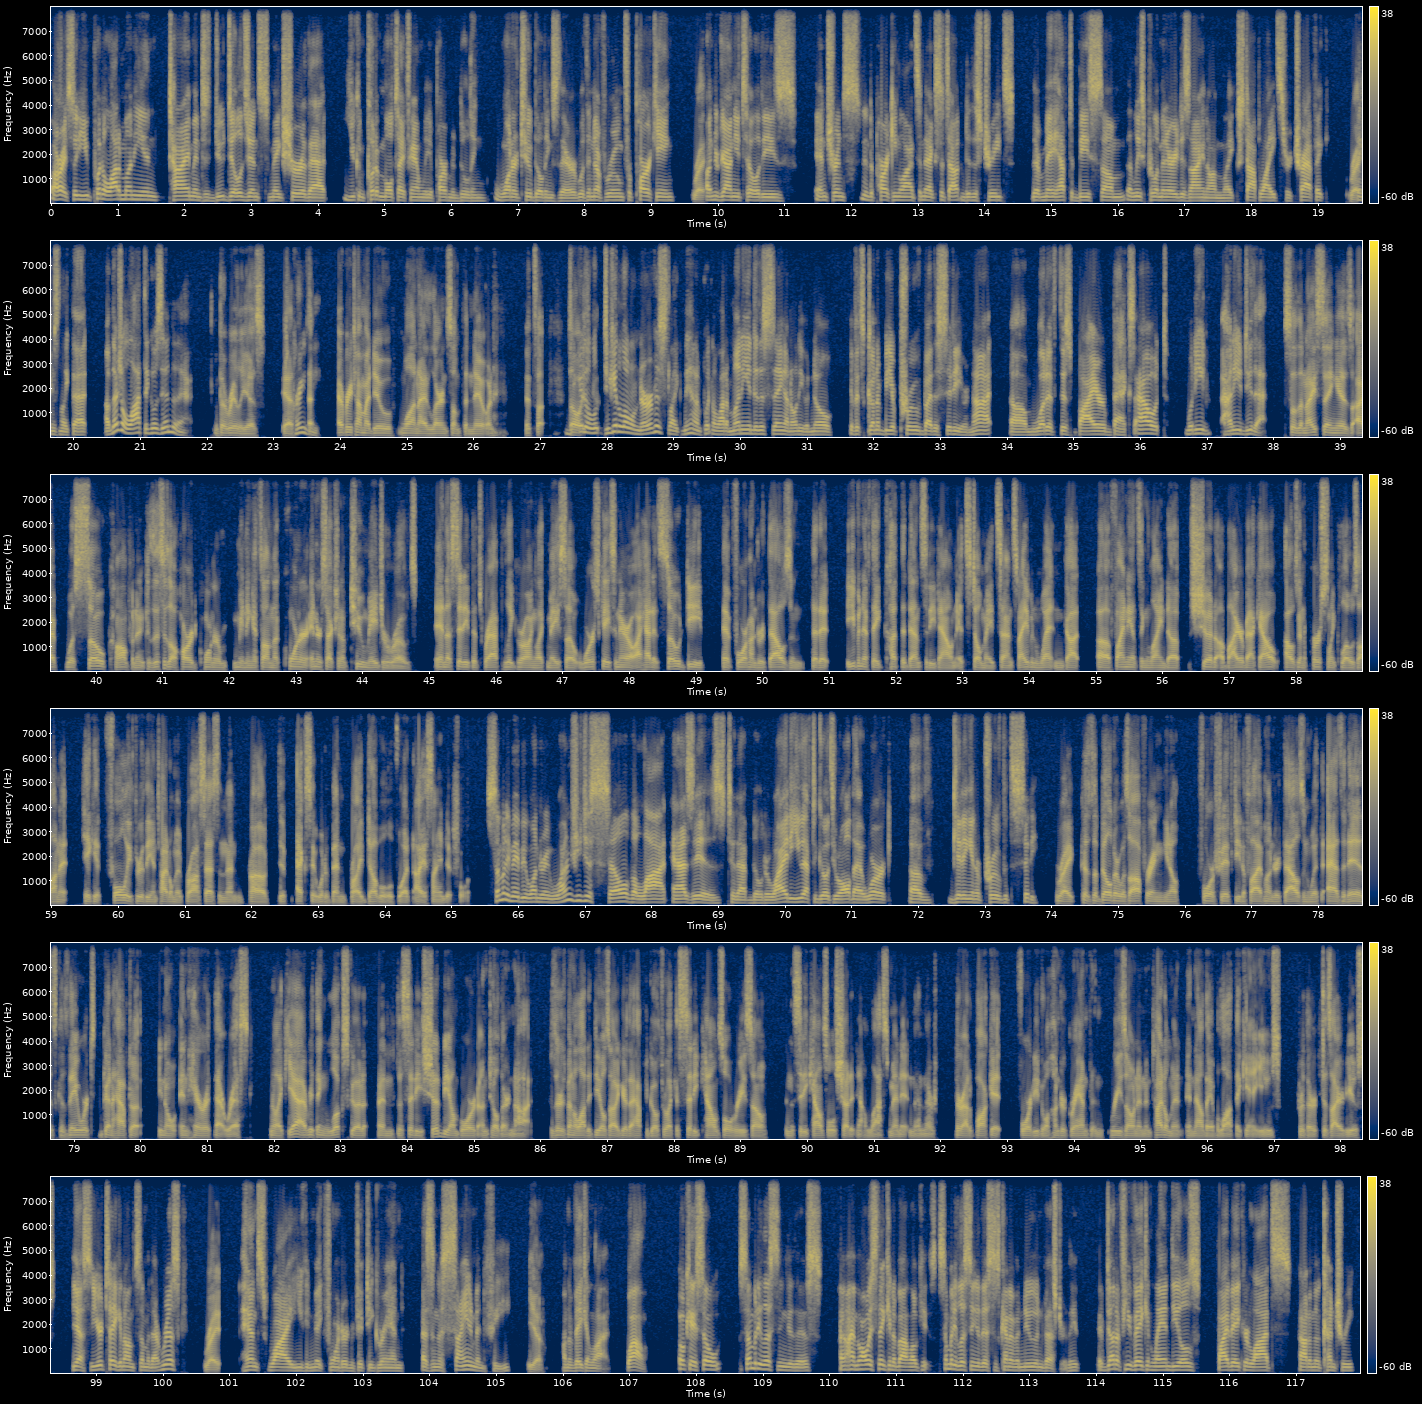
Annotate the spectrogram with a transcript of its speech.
All right. So you put a lot of money and time into due diligence to make sure that you can put a multifamily apartment building, one or two buildings there with enough room for parking, Right. underground utilities, entrance into parking lots and exits out into the streets. There may have to be some at least preliminary design on like stoplights or traffic, Right. things like that. Uh, there's a lot that goes into that. There really is. Yeah. Crazy. Every time I do one, I learn something new. And it's, uh, Do So you, a, do you get a little nervous? Like, man, I'm putting a lot of money into this thing. I don't even know if it's going to be approved by the city or not. Um, what if this buyer backs out? What do you? How do you do that? So the nice thing is I was so confident because this is a hard corner, meaning it's on the corner intersection of two major roads in a city that's rapidly growing like Mesa. Worst case scenario, I had it so deep at 400,000 that it, even if they cut the density down, it still made sense. And I even went and got uh, financing lined up. Should a buyer back out, I was going to personally close on it, take it fully through the entitlement process, and then uh, the exit would have been probably double of what I assigned it for. Somebody may be wondering, why don't you just sell the lot as is to that builder? Why do you have to go through all that work of getting it approved with the city? right? Because the builder was offering, you know, 450 to 500,000 with as it is, because they were going to have to, you know, inherit that risk. They're like, yeah, everything looks good and the city should be on board until they're not. Because there's been a lot of deals out here that have to go through like a city council rezone and the city council shut it down last minute and then they're they're out of pocket 40 to 100 grand in rezone and entitlement and now they have a lot they can't use for their desired use. Yeah, so you're taking on some of that risk. Right. Hence why you can make 450 grand as an assignment fee. Yeah. On a vacant lot. Wow. Okay, so somebody listening to this, I'm always thinking about okay, somebody listening to this is kind of a new investor. They've they've done a few vacant land deals, five acre lots out in the country,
